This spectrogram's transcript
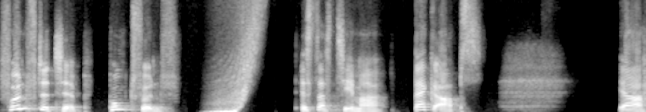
fünfte Tipp. Punkt 5 ist das Thema Backups. Ja,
